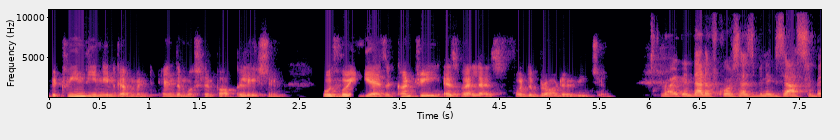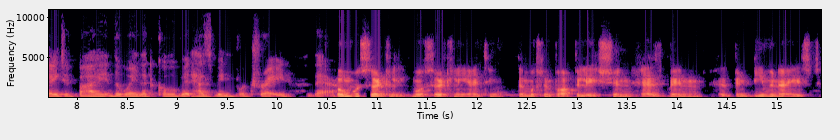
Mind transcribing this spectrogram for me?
between the indian government and the muslim population both for india as a country as well as for the broader region Right, and that of course has been exacerbated by the way that COVID has been portrayed there. Oh, most certainly, most certainly. I think the Muslim population has been has been demonized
